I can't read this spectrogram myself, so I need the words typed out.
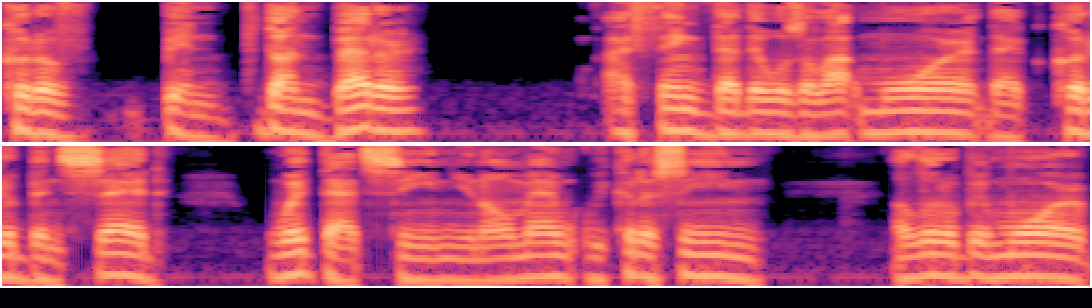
could have been done better. I think that there was a lot more that could have been said with that scene. You know, man, we could have seen a little bit more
